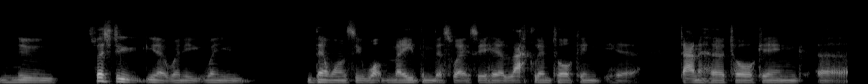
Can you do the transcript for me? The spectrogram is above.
new, especially you know when you when you then want to see what made them this way. So you hear Lachlan talking, you hear Danaher talking, uh,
